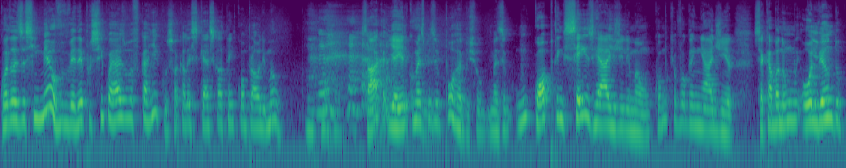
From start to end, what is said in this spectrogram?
Quando ela diz assim, meu, vou vender por 5 reais, eu vou ficar rico. Só que ela esquece que ela tem que comprar o limão. Saca? E aí ele começa a pensar, porra, bicho, mas um copo tem 6 reais de limão. Como que eu vou ganhar dinheiro? Você acaba não olhando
